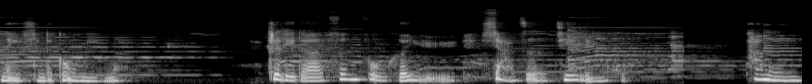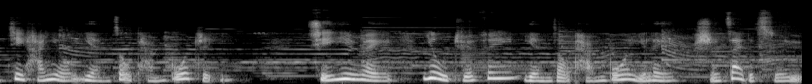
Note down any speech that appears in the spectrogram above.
内心的共鸣呢？这里的吩咐和语下字皆灵活，它们既含有演奏弹拨之意，其意味又绝非演奏弹拨一类实在的词语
